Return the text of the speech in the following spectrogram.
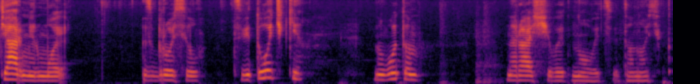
Чармер мой сбросил цветочки. Ну вот он наращивает новый цветоносик.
